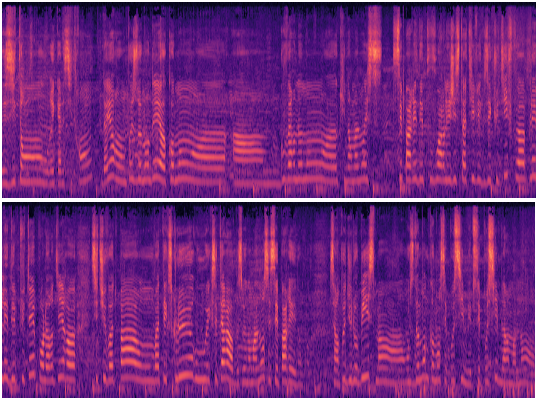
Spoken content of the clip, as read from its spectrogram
hésitants ou récalcitrants. D'ailleurs, on peut se demander comment un gouvernement qui normalement est séparé des pouvoirs législatifs et exécutifs peut appeler les députés pour leur dire si tu votes pas, on va t'exclure ou etc. Parce que normalement c'est séparé. C'est un peu du lobbyisme. hein. On se demande comment c'est possible, mais c'est possible hein, maintenant.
